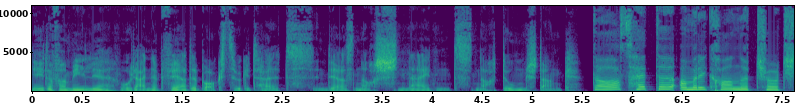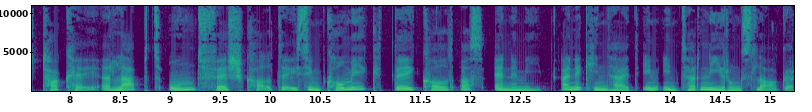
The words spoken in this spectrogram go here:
Jeder Familie wurde eine Pferdebox zugeteilt, in der es noch schneidend nach Dung stank. Das hat der Amerikaner George Takei erlebt und festgehalten in seinem Comic They Called Us Enemy, eine Kindheit im Internierungslager.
